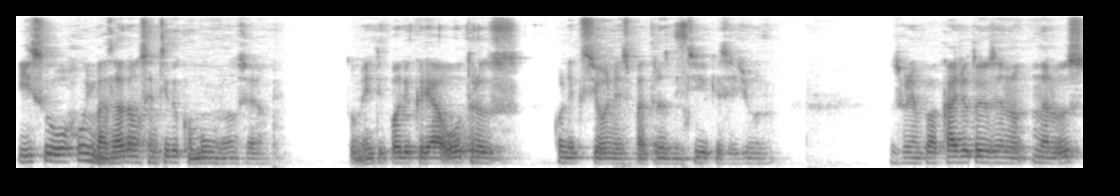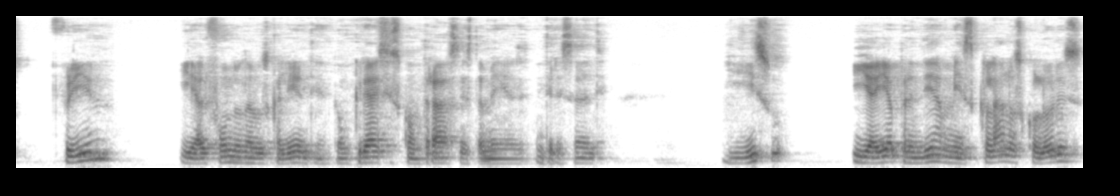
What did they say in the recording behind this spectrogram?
isso, ojo, embasado a um sentido comum, não? Ou seja, tu mente pode criar outras conexões para transmitir, que seja, não? Por exemplo, acá eu estou usando uma luz fria e ao fundo uma luz caliente, então criar esses contrastes também é interessante. E isso, e aí aprender a mesclar os colores,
